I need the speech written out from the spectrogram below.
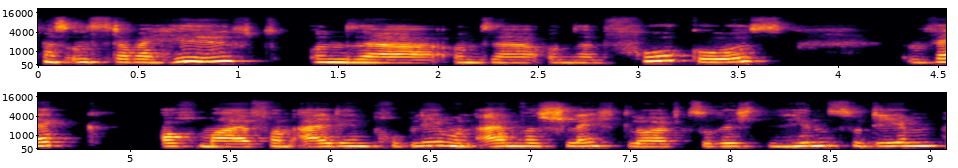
was uns dabei hilft, unser, unser, unseren Fokus weg auch mal von all den Problemen und allem, was schlecht läuft, zu richten, hin zu dem,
